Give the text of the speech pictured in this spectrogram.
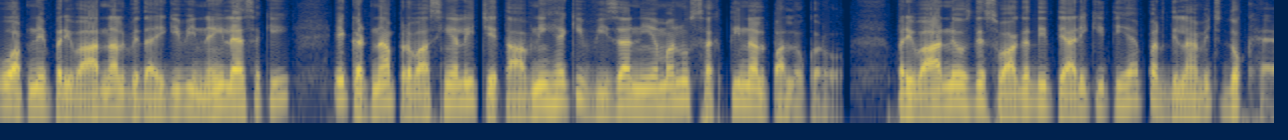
ਉਹ ਆਪਣੇ ਪਰਿਵਾਰ ਨਾਲ ਵਿਦਾਇਗੀ ਵੀ ਨਹੀਂ ਲੈ ਸਕੀ। ਇਹ ਘਟਨਾ ਪ੍ਰਵਾਸੀਆਂ ਲਈ ਚੇਤਾਵਨੀ ਹੈ ਕਿ ਵੀਜ਼ਾ ਨਿਯਮਾਂ ਨੂੰ ਸਖਤੀ ਨਾਲ ਪਾਲੋ ਕਰੋ। ਪਰਿਵਾਰ ਨੇ ਉਸ ਦੇ ਸਵਾਗਤ ਦੀ ਤਿਆਰੀ ਕੀਤੀ ਹੈ, ਪਰ ਦਿਲਾਂ ਵਿੱਚ ਦੁੱਖ ਹੈ।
